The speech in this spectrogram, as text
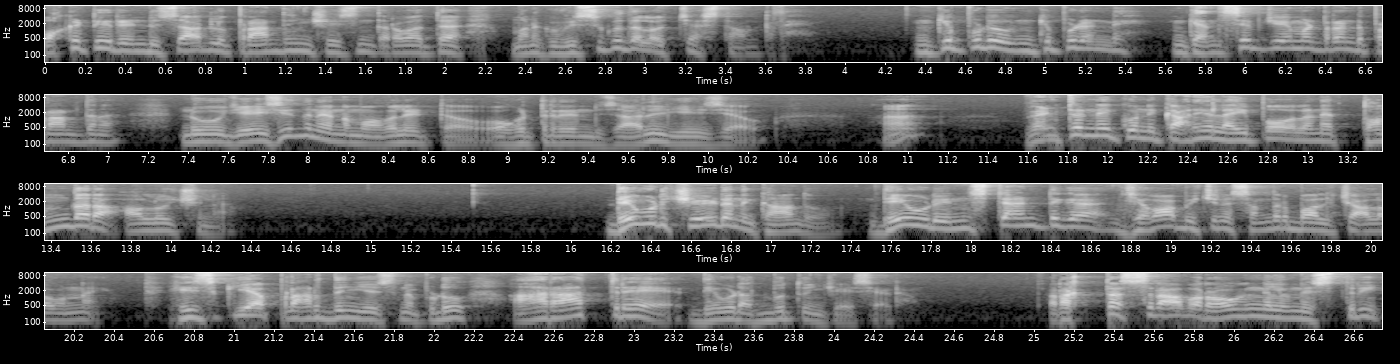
ఒకటి రెండు సార్లు ప్రార్థన చేసిన తర్వాత మనకు విసుగుదల వచ్చేస్తూ ఉంటుంది. ఇంకెప్పుడు ఇంకెప్పుడు అండి ఇంకెంతసేపు చేయమంటారండి ప్రార్థన? నువ్వు చేసింది నిన్న మొదలెట్టావు ఒకటి రెండు సార్లు చేసావు వెంటనే కొన్ని కార్యాలు అయిపోవాలనే తొందర ఆలోచన. దేవుడు చేయడని కాదు. దేవుడు ఇన్స్టాంట్గా జవాబిచ్చిన సందర్భాలు చాలా ఉన్నాయి. హిజ్కియా ప్రార్థన చేసినప్పుడు ఆ రాత్రే దేవుడు అద్భుతం చేశాడు. రక్తస్రావ రోగం కలిగిన స్త్రీ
